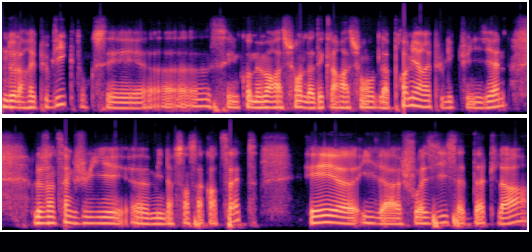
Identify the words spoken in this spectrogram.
de la République, donc c'est une commémoration de la déclaration de la première République tunisienne, le 25 juillet 1957, et il a choisi cette date-là,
